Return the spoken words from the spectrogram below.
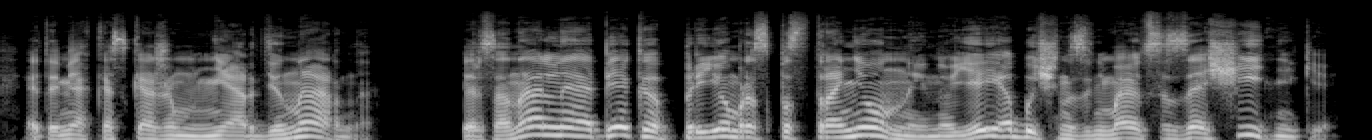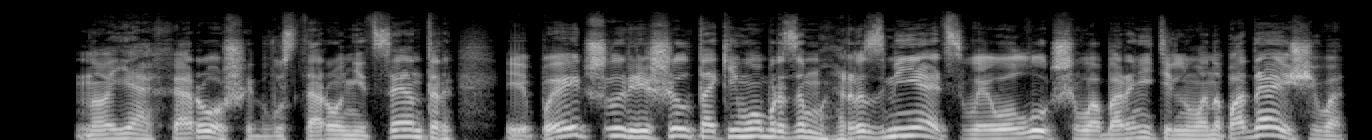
— это, мягко скажем, неординарно. Персональная опека — прием распространенный, но ей обычно занимаются защитники. Но я хороший двусторонний центр, и Пейдж решил таким образом разменять своего лучшего оборонительного нападающего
